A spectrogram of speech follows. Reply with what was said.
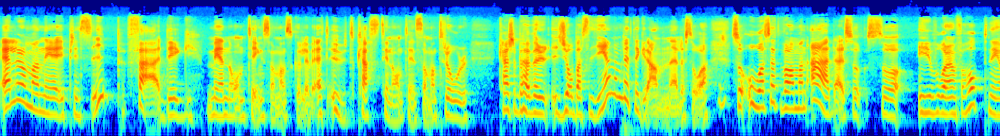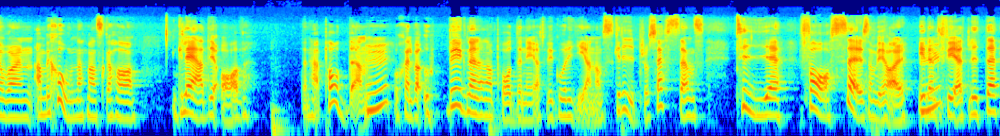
eller om man är i princip färdig med någonting som man skulle, ett utkast till någonting som man tror kanske behöver jobbas igenom lite grann eller så. Så oavsett var man är där så, så är ju vår förhoppning och vår ambition att man ska ha glädje av den här podden. Och själva uppbyggnaden av podden är ju att vi går igenom skrivprocessens tio faser som vi har identifierat lite,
